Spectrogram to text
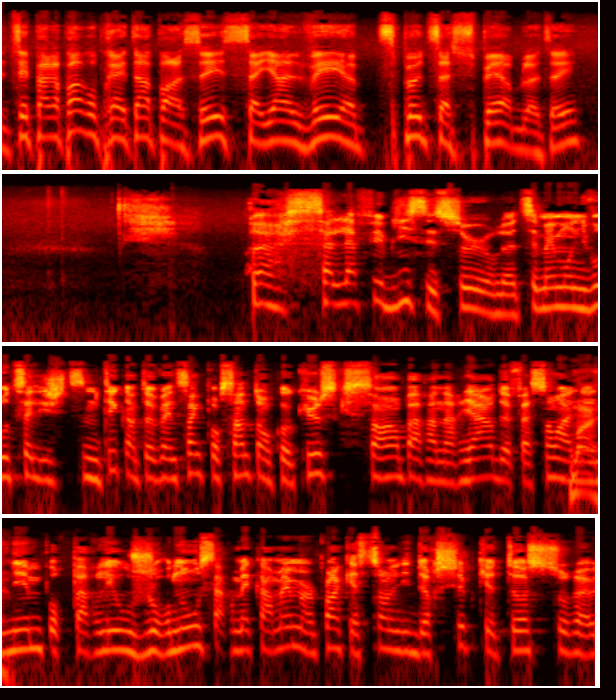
tu sais, par rapport au printemps passé, ça y a enlevé un petit peu de sa superbe, tu sais. Ah, ça l'affaiblit, c'est sûr. Là. même au niveau de sa légitimité, quand tu as 25 de ton caucus qui sort par en arrière de façon anonyme pour parler aux journaux, ça remet quand même un peu en question le leadership que tu as sur... Euh,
